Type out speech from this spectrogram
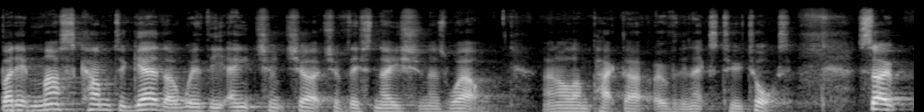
but it must come together with the ancient church of this nation as well. And I'll unpack that over the next two talks. So,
